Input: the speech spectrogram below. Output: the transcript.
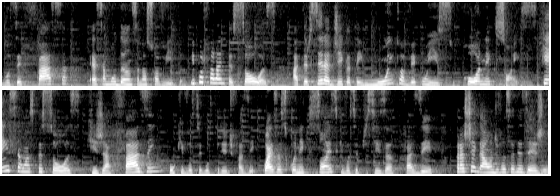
você faça essa mudança na sua vida? E por falar em pessoas, a terceira dica tem muito a ver com isso: conexões. Quem são as pessoas que já fazem o que você gostaria de fazer? Quais as conexões que você precisa fazer para chegar onde você deseja?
